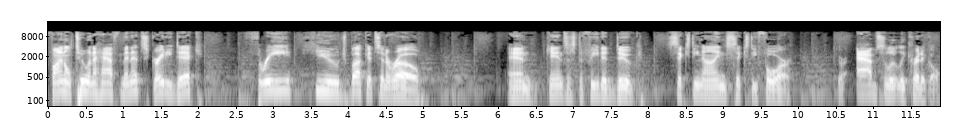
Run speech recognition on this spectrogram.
Final two and a half minutes, Grady Dick, three huge buckets in a row, and Kansas defeated Duke 69 64. You're absolutely critical.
